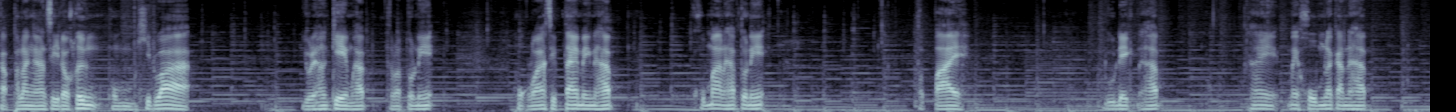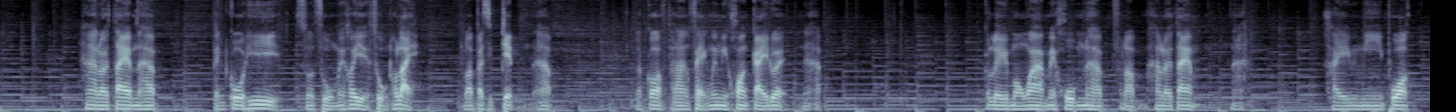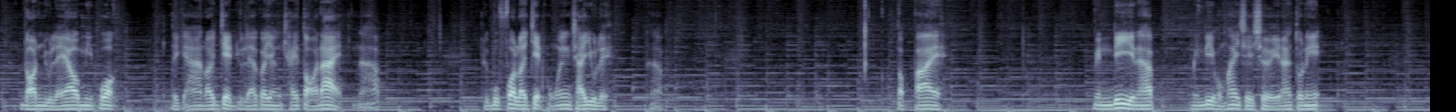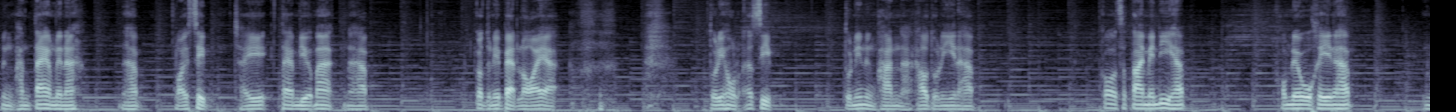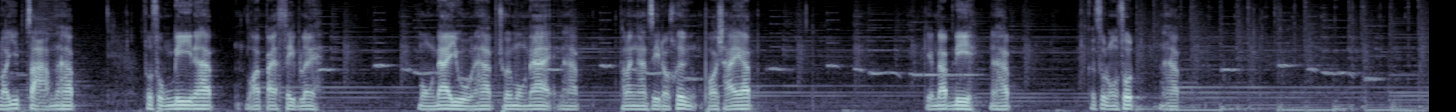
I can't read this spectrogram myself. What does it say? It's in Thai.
กับพลังงานสีต่อครึ่ง ผมคิดว่าอยู่ในทั้งเกมครับสำหรับตัวนี้ 610 แต้มเองนะครับ คุ้มมากนะครับตัวนี้ ต่อไป ดูเด็กนะครับ ให้ไม่คุ้มแล้วกันนะครับ 500 แต้มนะครับ เป็นโกที่ส่วนสูงไม่ค่อยสูงเท่าไหร่ 187 นะครับ แล้วก็พลังแฝงไม่มีควางไกลด้วยนะครับ ก็เลยมองว่าไม่คุ้มนะครับสำหรับ500แต้มนะใครมีพวกดอนอยู่แล้วมีพวกเด็กอาร์ร้อยเจ็ดอยู่แล้วก็ยังใช้ต่อได้นะครับ หรือบุฟฟอนร้อยเจ็ดผมก็ยังใช้อยู่เลยนะครับ ต่อไปเมนดี้นะครับเมนดี้ผมให้เฉยๆนะตัวนี้ 1,000 แต้มเลยนะนะครับ110 ใช้แต้มเยอะมากนะครับ ก็ตัวนี้ 800อะ ตัวนี้610 ตัวนี้ 1,000อะเท่าตัวนี้นะครับ ก็สไตล์เมนดี้ครับความเร็วโอเคนะครับ 123 นะครับ ตัวสูงดีนะครับ 180 เลย มงได้อยู่นะครับ ช่วยมงได้นะครับ พลังงาน4ดอกครึ่ง พอใช้ครับ เกมรับดีนะครับกระสุนลงสุดนะครับ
